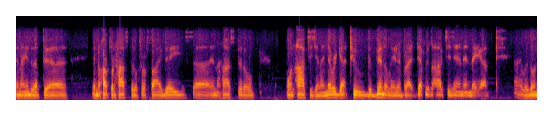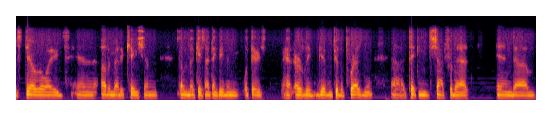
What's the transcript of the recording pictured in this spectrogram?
and I ended up uh, in the Hartford Hospital for five days uh, in the hospital on oxygen. I never got to the ventilator, but I definitely was on oxygen, and they uh, I was on steroids and other medication. Some of the medication I think even what they had early given to the president, uh, taking shots for that, and um,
